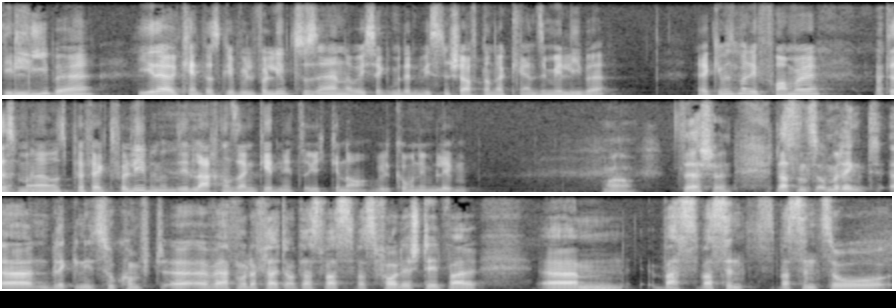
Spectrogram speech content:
Die Liebe jeder kennt das Gefühl, verliebt zu sein, aber ich sage immer den Wissenschaftlern, erklären Sie mir Liebe. Ja, gib uns mal die Formel, dass wir uns perfekt verlieben. Und die lachen und sagen, geht nicht. Sage ich, genau, willkommen im Leben. Wow, sehr schön. Lass uns unbedingt äh, einen Blick in die Zukunft äh, werfen oder vielleicht auch das, was, was vor dir steht, weil ähm, was, was sind, was sind so,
